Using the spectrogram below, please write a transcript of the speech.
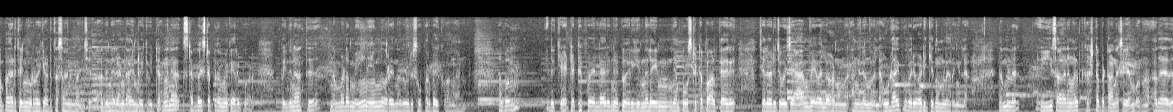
അപ്പോൾ ആയിരത്തി അഞ്ഞൂറ് രൂപയ്ക്ക് അടുത്ത സാധനം വാങ്ങിച്ച് അതിന് രണ്ടായിരം രൂപയ്ക്ക് വിറ്റ് അങ്ങനെ സ്റ്റെപ്പ് ബൈ സ്റ്റെപ്പ് നമ്മൾ കയറി പോവാണ്. അപ്പോൾ ഇതിനകത്ത് നമ്മുടെ മെയിൻ എയിം എന്ന് പറയുന്നത് ഒരു സൂപ്പർ ബൈക്ക് വാങ്ങാണ്. അപ്പം ഇത് കേട്ടിട്ട് ഇപ്പോൾ എല്ലാവരും ഞെട്ടുമായിരിക്കും. ഇന്നലെയും ഞാൻ പോസ്റ്റ് ഇട്ടപ്പോൾ ആൾക്കാർ ചിലവർ ചോദിച്ച ആംവേ വല്ലതും ആണോന്ന്? അങ്ങനെയൊന്നുമല്ല. ഉടായ്പ പരിപാടിക്ക് നമ്മൾ ഇറങ്ങില്ല. നമ്മൾ ഈ സാധനങ്ങൾ കഷ്ടപ്പെട്ടാണ് ചെയ്യാൻ പോകുന്നത്. അതായത്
